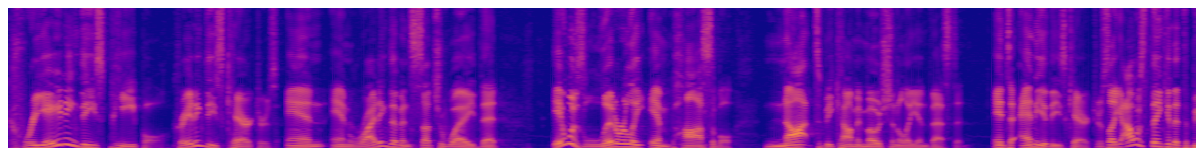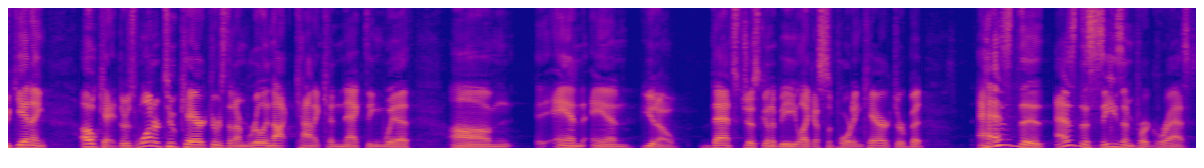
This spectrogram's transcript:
creating these people, creating these characters, and and writing them in such a way that it was literally impossible not to become emotionally invested into any of these characters. Like I was thinking at the beginning, okay, there's one or two characters that I'm really not kind of connecting with, um, and and you know that's just going to be like a supporting character. But as the as the season progressed,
